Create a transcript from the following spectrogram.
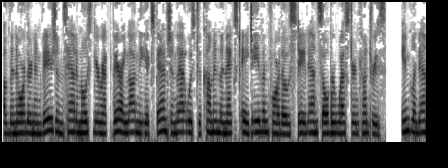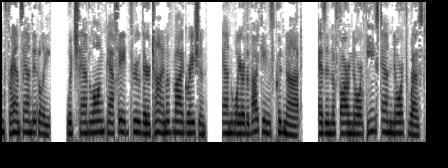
of the northern invasions had a most direct bearing on the expansion that was to come in the next age even for those staid and sober western countries, England and France and Italy, which had long passed through their time of migration, and where the Vikings could not, as in the far northeast and northwest,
